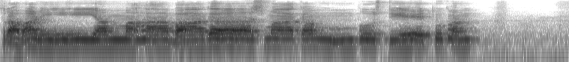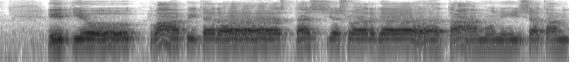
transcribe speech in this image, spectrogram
श्रवणीयं महाभागस्माकं पुष्टिहेतुकम्। इत्युक्त्वा पितरस्तस्य स्वर्गतामुनिशतम्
